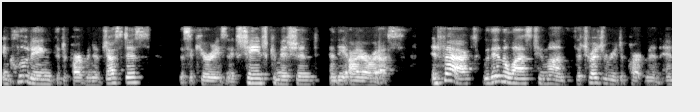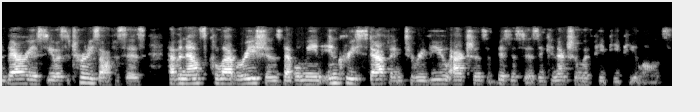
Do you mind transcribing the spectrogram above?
including the Department of Justice, the Securities and Exchange Commission, and the IRS. In fact, within the last two months, the Treasury Department and various U.S. attorneys' offices have announced collaborations that will mean increased staffing to review actions of businesses in connection with PPP loans.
